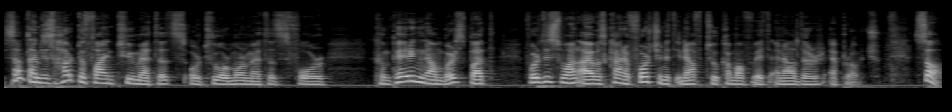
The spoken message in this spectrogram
sometimes it's hard to find two methods or two or more methods for comparing numbers, but for this one, I was kind of fortunate enough to come up with another approach. So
